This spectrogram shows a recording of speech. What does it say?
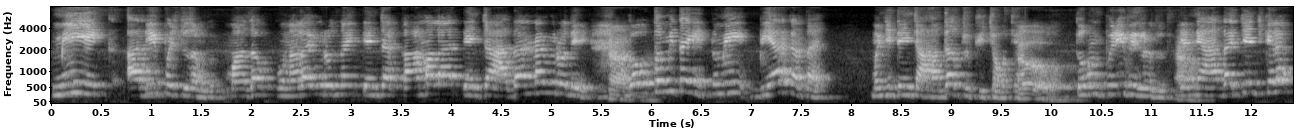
मी एक आधी स्पष्ट सांगतो. माझा कोणालाही विरोध नाही त्यांच्या कामाला त्यांच्या आदांना विरोध आहे. हा. गौतमीताई तुम्ही बिहार करताय. म्हणजे त्यांच्या आधार चुकीच्या होत्या. हो. तरुण पिढी बिघडत होती. त्यांनी आधार चेंज केला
